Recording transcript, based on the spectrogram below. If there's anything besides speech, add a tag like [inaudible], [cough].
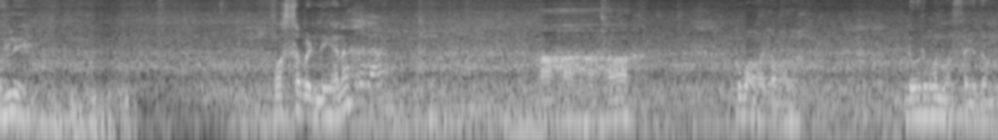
लवली मस्त बिल्डिंग आहे ना हां हां हां हां खूप आवडलं मला डोर पण मस्त एकदम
